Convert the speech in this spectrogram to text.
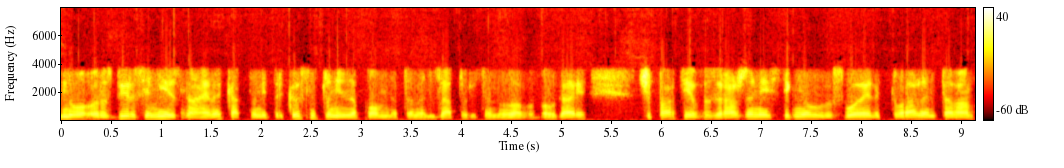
Но разбира се, ние знаеме, както непрекъснато ни напомнят анализаторите на Нова България, че партия Възраждане е стигнала до своя електорален таван.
